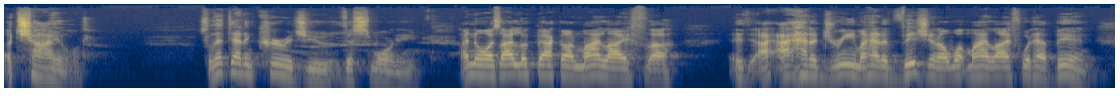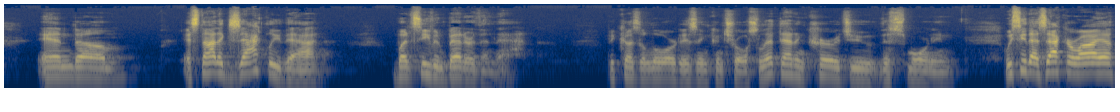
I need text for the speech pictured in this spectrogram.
a child. So let that encourage you this morning. I know as I look back on my life, uh, it, I, I, had a dream, I had a vision on what my life would have been. And um, it's not exactly that, but it's even better than that because the Lord is in control. So let that encourage you this morning. We see that Zechariah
